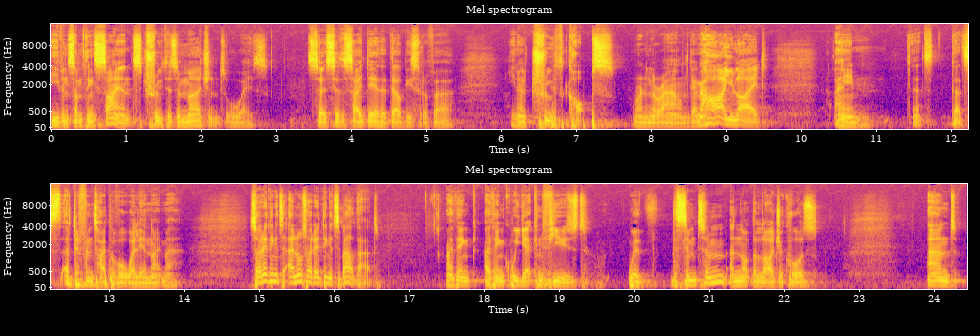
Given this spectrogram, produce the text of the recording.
even something science, truth is emergent always. So, so this idea that there'll be sort of a, you know, truth cops running around going, ah, you lied. I mean, that's, that's a different type of Orwellian nightmare. So I don't think it's, and also I don't think it's about that. I think, I think we get confused with the symptom and not the larger cause. And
